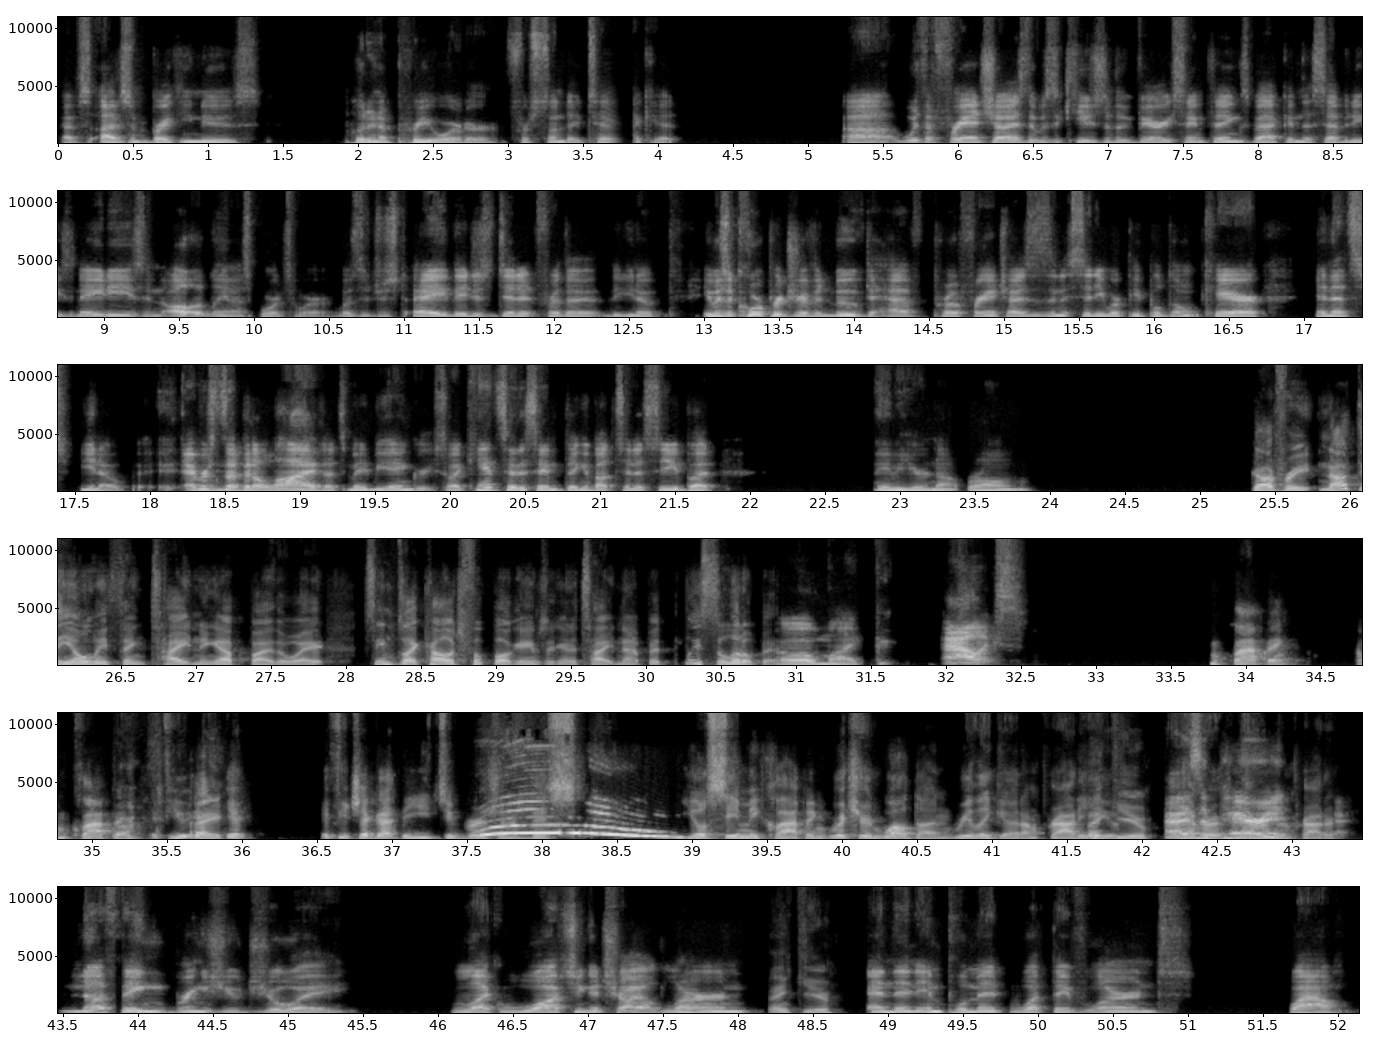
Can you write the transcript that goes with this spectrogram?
I have, I have some breaking news. Put in a pre-order for Sunday Ticket. Uh, with a franchise that was accused of the very same things back in the 70s and 80s, and all Atlanta sports were. Was it just, hey, they just did it for the, the you know, it was a corporate driven move to have pro franchises in a city where people don't care and that's you know ever since i've been alive that's made me angry so i can't say the same thing about tennessee but maybe you're not wrong Godfrey, not the only thing tightening up, by the way. Seems like college football games are going to tighten up at least a little bit. oh my alex I'm clapping. I'm clapping. Oh, if you Hey. if, if if you check out the YouTube version of this, you'll see me clapping. Richard, well done. Really good. I'm proud of Thank you. you. as Never- a parent prouder. nothing brings you joy like watching a child learn Thank you. and then implement what they've learned wow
